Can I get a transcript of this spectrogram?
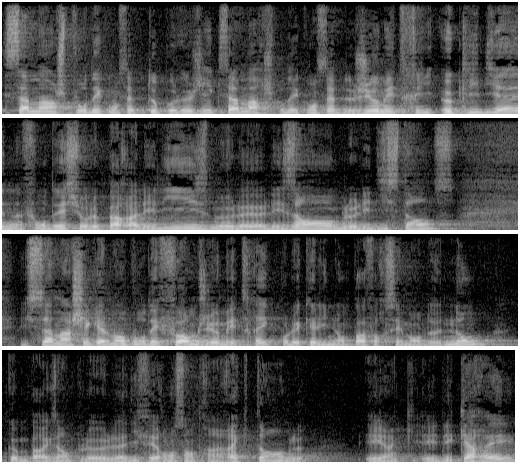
ça marche pour des concepts topologiques, ça marche pour des concepts de géométrie euclidienne fondés sur le parallélisme, les angles, les distances. Et ça marche également pour des formes géométriques pour lesquelles ils n'ont pas forcément de nom, comme par exemple la différence entre un rectangle et, des carrés,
